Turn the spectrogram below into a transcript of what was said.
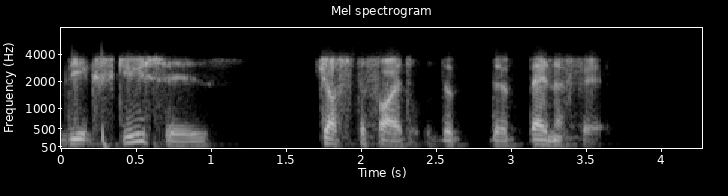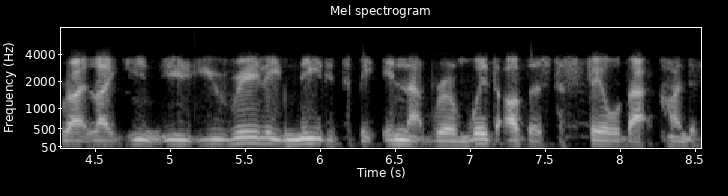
the excuses justified the the benefit, right? Like you you, you really needed to be in that room with others to feel that kind of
